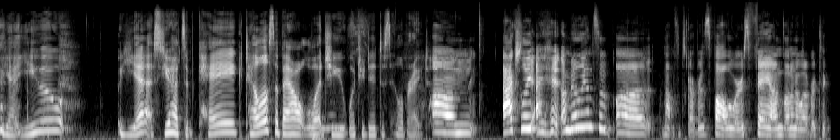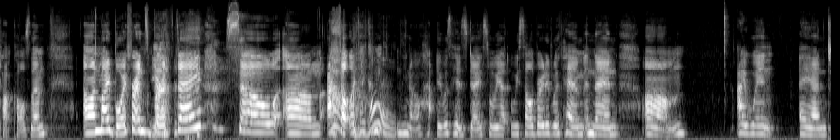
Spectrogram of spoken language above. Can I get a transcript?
yeah, you yes, you had some cake. Tell us about what you what you did to celebrate. Um, actually, I hit a million sub, uh, not subscribers, followers, fans. I don't know whatever TikTok calls them. On my boyfriend's Yeah. birthday, so um, I felt like I couldn't, Oh. you know, it was his day, so we had, we celebrated with him, and then um, I went and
